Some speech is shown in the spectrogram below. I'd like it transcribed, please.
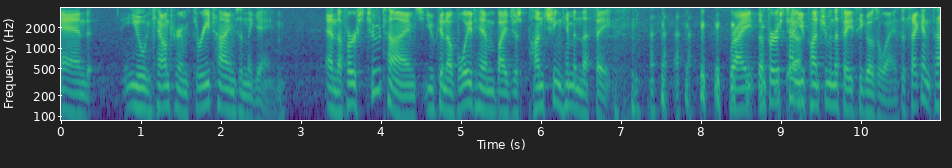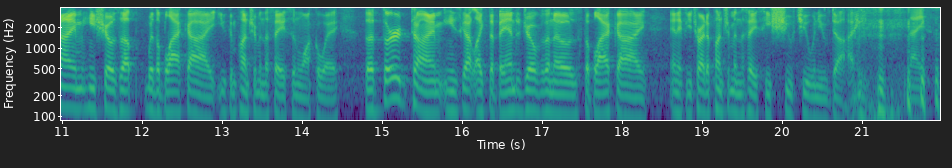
and you encounter him three times in the game. And the first two times, you can avoid him by just punching him in the face. right? The first time Yeah. you punch him in the face, he goes away. The second time he shows up with a black eye, you can punch him in the face and walk away. The third time, he's got like the bandage over the nose, the black eye, and if you try to punch him in the face, he shoots you when you die. nice.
